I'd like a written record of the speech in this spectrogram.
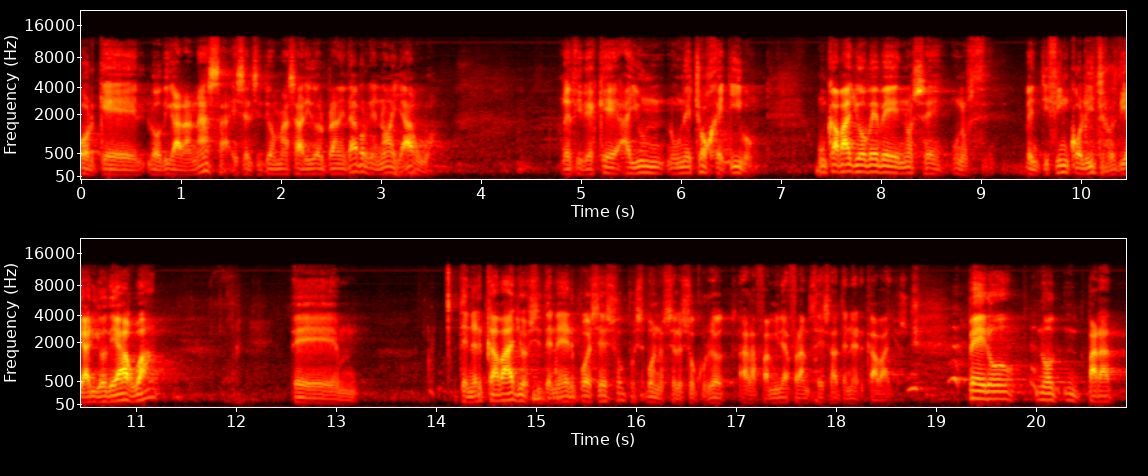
porque lo diga la NASA, es el sitio más árido del planeta porque no hay agua. Es decir, es que hay un hecho objetivo. Un caballo bebe, no sé, unos 25 litros diario de agua. Eh, tener caballos y tener, pues eso, pues bueno, se les ocurrió a la familia francesa tener caballos. Pero no, para,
